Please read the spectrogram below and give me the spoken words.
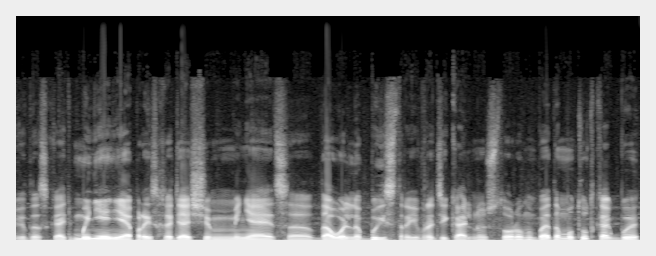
это сказать, мнение о происходящем меняется довольно быстро и в радикальную сторону. Поэтому тут как бы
